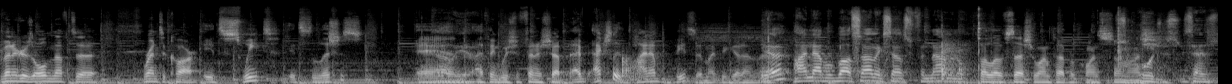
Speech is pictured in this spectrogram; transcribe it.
vinegar is old enough to rent a car. It's sweet, it's delicious, and yeah. I think we should finish up. Actually, the pineapple pizza might be good on that. Yeah? Pineapple balsamic sounds phenomenal. I love Szechuan peppercorns so much. Gorgeous. This has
